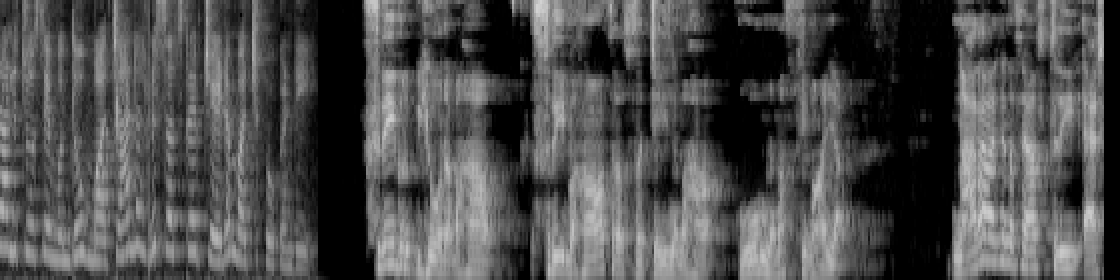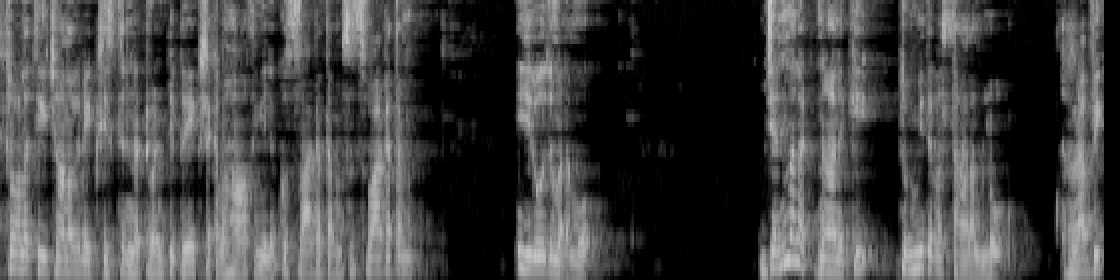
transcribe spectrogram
వివరాలు చూసే ముందు మా ఛానల్ని సబ్స్క్రైబ్ చేయడం మర్చిపోకండి. శ్రీ గురుభ్యో నమ. శ్రీ మహాసరస్వత్యై నమ. ఓం నమ శివాయ. నారాయణ శాస్త్రి ఆస్ట్రాలజీ ఛానల్ వీక్షిస్తున్నటువంటి ప్రేక్షక మహాశీలకు స్వాగతం సుస్వాగతం. ఈరోజు మనము జన్మలగ్నానికి తొమ్మిదవ స్థానంలో రవి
